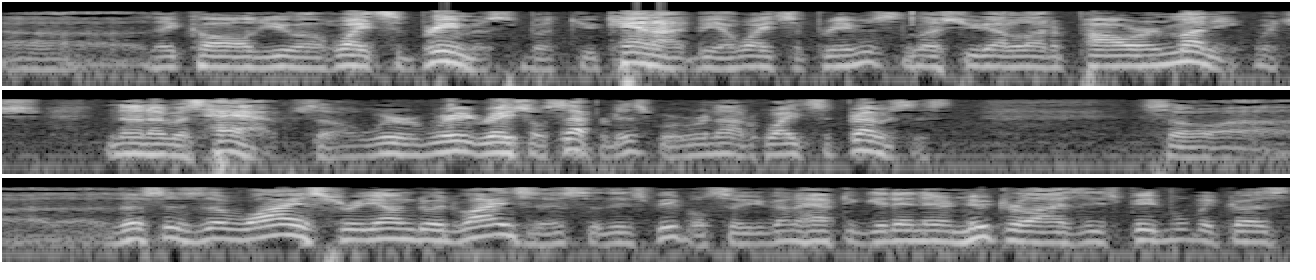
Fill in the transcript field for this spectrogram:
Uh, they called you a white supremacist, but you cannot be a white supremacist unless you got a lot of power and money, which none of us have. So we're we're racial separatists, but we're not white supremacists. So uh, this is uh, wise for Young to advise this to these people. So you're going to have to get in there and neutralize these people because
